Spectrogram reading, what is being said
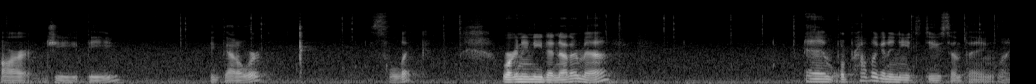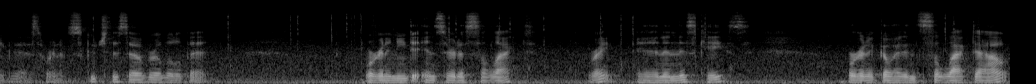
RGB. I think that'll work. slick. We're going to need another math. And we're probably going to need to do something like this. We're going to scooch this over a little bit. We're going to need to insert a select, right? And in this case, we're going to go ahead and select out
